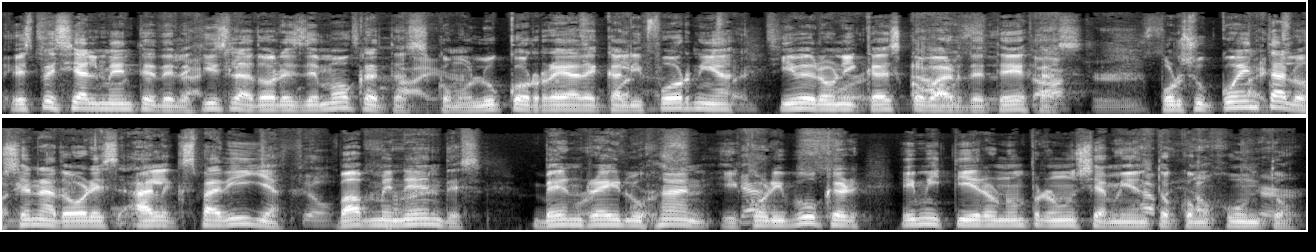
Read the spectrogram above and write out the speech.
especialmente de legisladores demócratas como Lu Correa de California y Verónica Escobar de Texas. Por su cuenta, los senadores Alex Padilla, Bob Menéndez, Ben Ray Luján y Cory Booker emitieron un pronunciamiento conjunto.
